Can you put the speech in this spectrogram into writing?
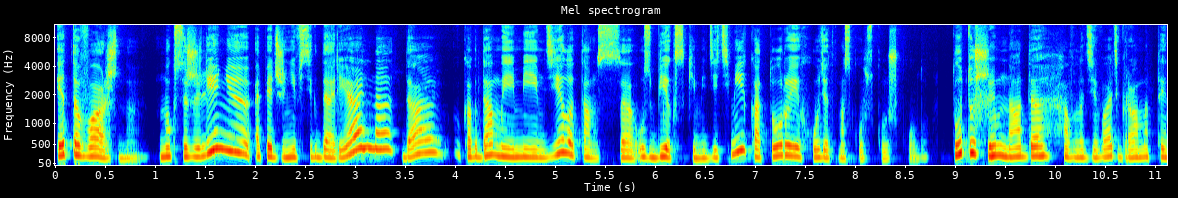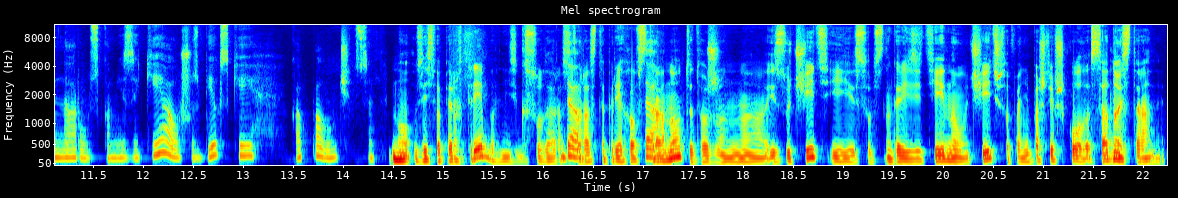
Это важно. Но, к сожалению, опять же, не всегда реально, да, когда мы имеем дело там с узбекскими детьми, которые ходят в московскую школу. Тут уж им надо овладевать грамотой на русском языке, а уж узбекский как получится. Ну, здесь, во-первых, требования есть государства. Да. Раз ты приехал в Да. страну, ты должен э, изучить и, собственно говоря, детей научить, чтобы они пошли в школы. С одной стороны.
